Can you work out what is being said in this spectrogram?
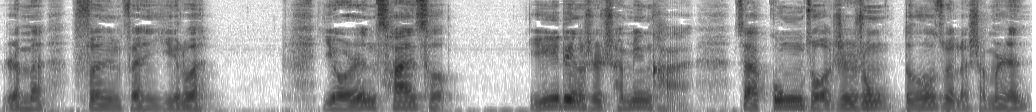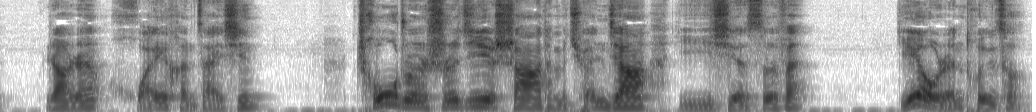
人们纷纷议论。有人猜测，一定是陈明凯在工作之中得罪了什么人，让人怀恨在心，瞅准时机杀他们全家以泄私愤。也有人推测，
